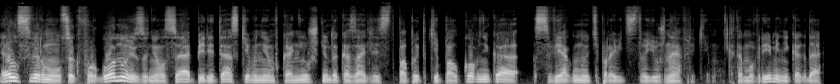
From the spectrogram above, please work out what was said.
Эл свернулся к фургону и занялся перетаскиванием в конюшню доказательств попытки полковника свергнуть правительство Южной Африки. К тому времени, когда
